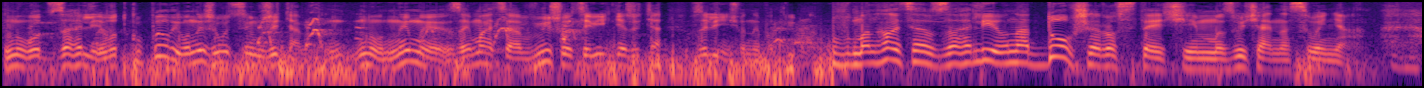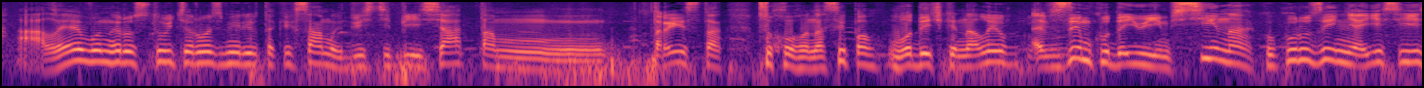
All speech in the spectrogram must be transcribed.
Ну от взагалі, от купили, вони живуть своїм життям. Ну, ними займаються, вмішуються в їхнє життя, взагалі нічого не потрібно. В мангалиця взагалі вона довше росте, ніж звичайна свиня. Але вони ростуть розмірів таких самих 250, там 300. Сухого насипав, водички налив. Взимку даю їм сіна, кукурузиння, якщо є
